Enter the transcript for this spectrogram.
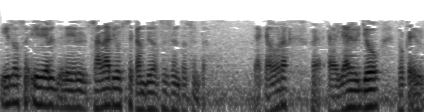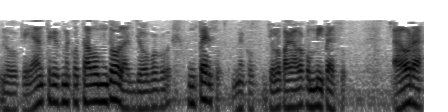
y, los, y el, salario se cambió a 60 centavos. Ya que ahora, allá yo, lo que, lo que antes me costaba un dólar, yo un peso, yo lo pagaba con mi peso. Ahora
